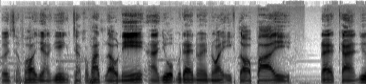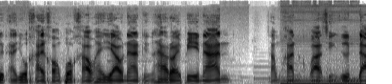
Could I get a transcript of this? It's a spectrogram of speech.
โดยเฉพาะอย่างยิ่งจักรพรรดิเหล่านี้อายุไม่ได้น้อยๆอีกต่อไป และการยืดอายุขัยของพวกเขาให้ยาวนานถึง 500 ปีนั้นสำคัญกว่าสิ่งอื่นใด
